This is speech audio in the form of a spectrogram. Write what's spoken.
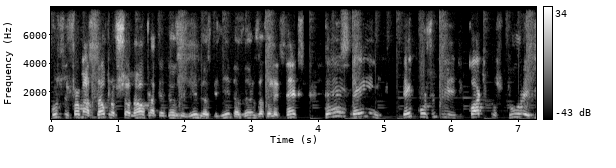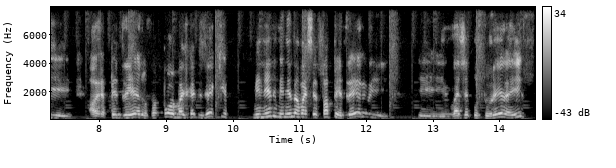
curso de formação profissional para atender os meninos, as meninas, né, os adolescentes. Tem, tem, tem curso de, de corte, costura, de é, pedreiro. Pô, mas quer dizer que menino e menina vai ser só pedreiro e, e vai ser costureira, é isso?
